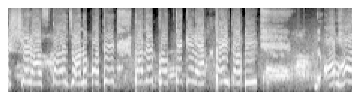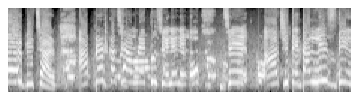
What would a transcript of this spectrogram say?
এসছে রাস্তায় জনপথে। তাদের প্রত্যেকের একটাই দাবি অভয়ার বিচার। আপনার কাছে আমরা একটু জেনে নেব যে আজ তেতাল্লিশ দিন,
